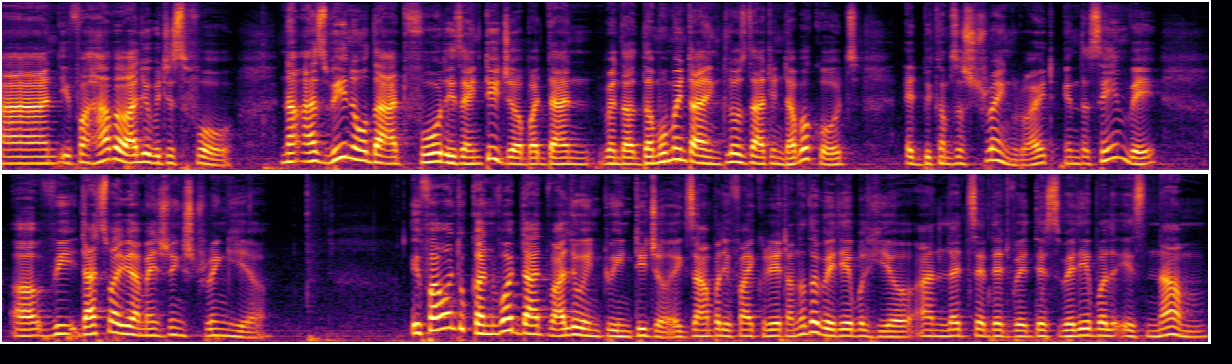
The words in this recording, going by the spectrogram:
and if I have a value which is 4. Now as we know that 4 is an integer but then when the, the moment I enclose that in double quotes it becomes a string right in the same way uh, we that's why we are mentioning string here. If I want to convert that value into integer example if I create another variable here and let's say that this variable is num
